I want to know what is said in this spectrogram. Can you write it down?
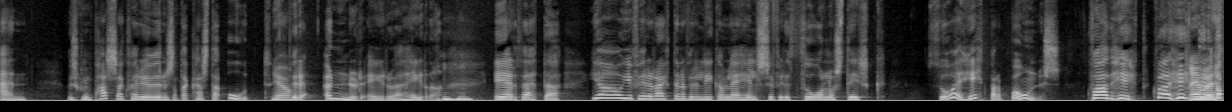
En við skulum passa hverju við erum samt að kasta út Já. fyrir önnur eiru að heyra. Mhm. er þetta, já ég fyrir ræktina fyrir líkamlega heilsu, fyrir þól og styrk. Svo er hitt bara bónus hvað hitt, hvað hitt er þetta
